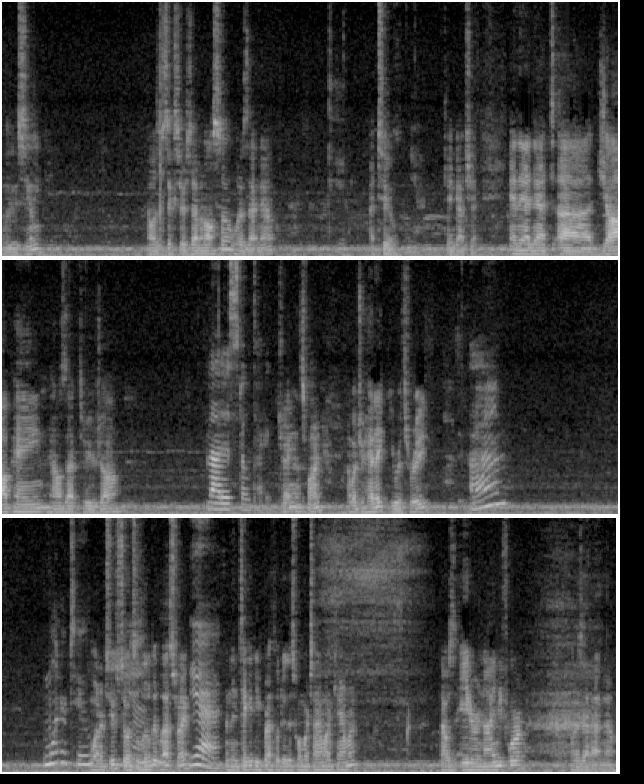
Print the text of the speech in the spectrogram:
Look at the ceiling. That was a six or seven also. What is that now? Two. A two. Yeah. Okay, gotcha. And then that uh, jaw pain, how's that through your jaw? That is still tight. Okay, that's fine. How about your headache? You were three, Um, one or two. one or two, so it's a little bit less, right? Yeah. And then take a deep breath. We'll do this one more time on camera. That was eight or nine before. What is that at now?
